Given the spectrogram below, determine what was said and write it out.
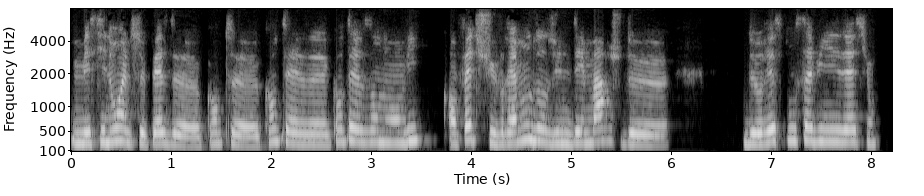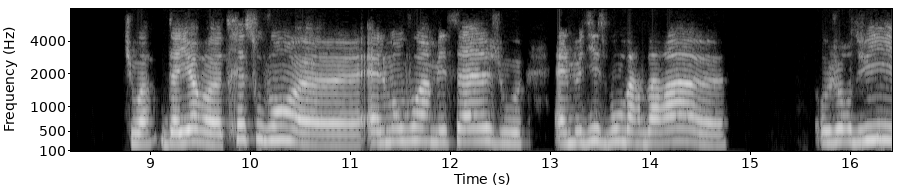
Mais sinon, elles se pèsent euh, quand, euh, quand, elles, quand elles en ont envie. En fait, je suis vraiment dans une démarche de, de responsabilisation. Tu vois. D'ailleurs, euh, très souvent, elles m'envoient un message où elles me disent Bon, Barbara, aujourd'hui,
